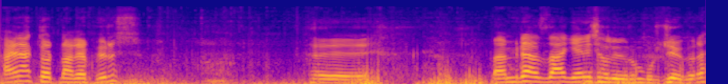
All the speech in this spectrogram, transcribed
kaynak 4 nal yapıyoruz. Ee, ben biraz daha geniş alıyorum Burcu'ya göre.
